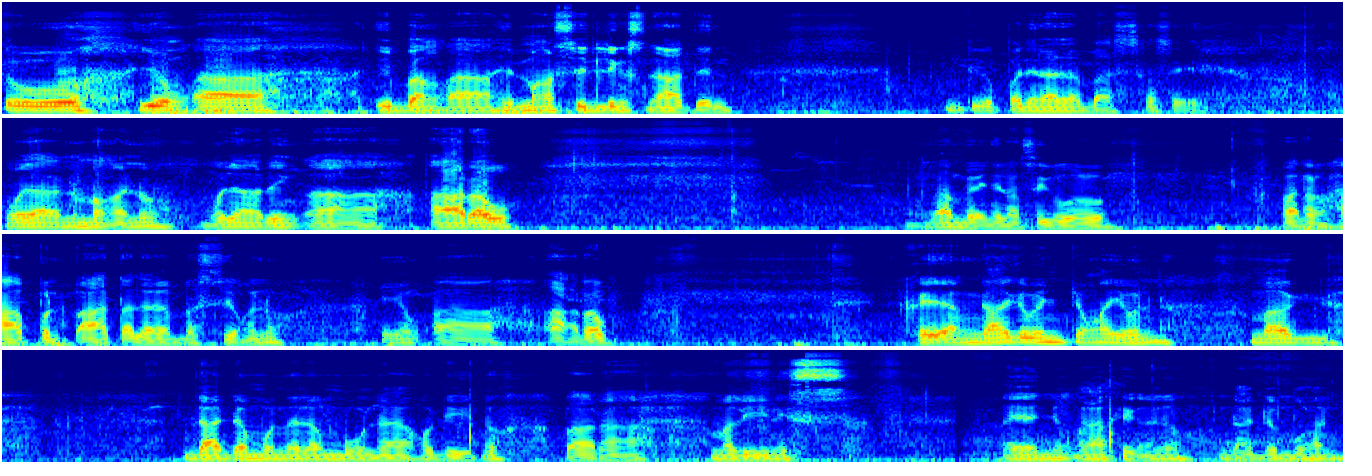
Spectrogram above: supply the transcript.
So, yung ah, ibang ah, yung mga seedlings natin, hindi ko pa nilalabas kasi wala namang ano, wala ring ah, araw. Mamaya na lang siguro parang hapon pa ata lalabas yung ano, yung ah, araw. Kaya ang gagawin ko ngayon, mag dadamo na lang muna ako dito para malinis. Ayan yung aking ano, dadamuhan.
